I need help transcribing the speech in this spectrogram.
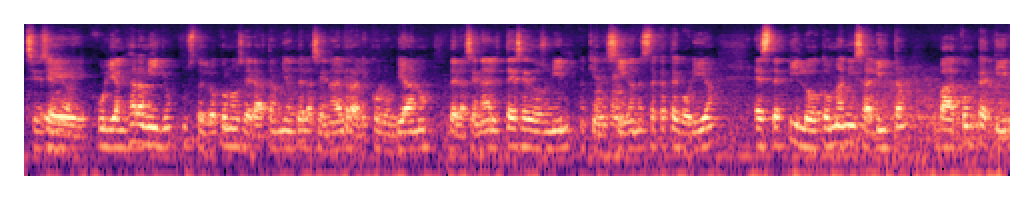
Sí, eh, Julián Jaramillo, usted lo conocerá también de la escena del rally colombiano, de la escena del TC2000, a quienes uh -huh. sigan esta categoría. Este piloto manizalita va a competir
